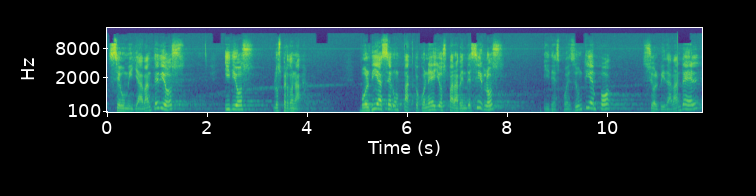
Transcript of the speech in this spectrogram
se humillaba ante Dios y Dios los perdonaba. Volvía a hacer un pacto con ellos para bendecirlos y después de un tiempo se olvidaban de él,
